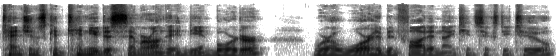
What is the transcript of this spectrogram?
Tensions continued to simmer on the Indian border, where a war had been fought in 1962.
